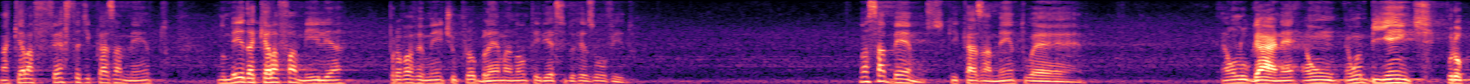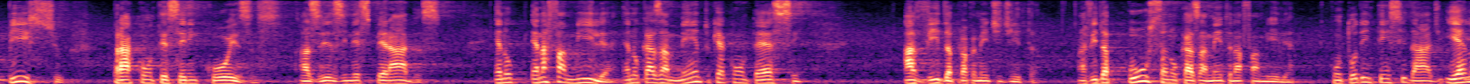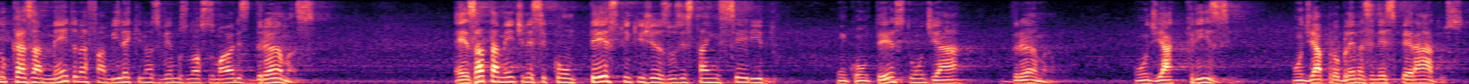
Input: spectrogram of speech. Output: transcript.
naquela festa de casamento, no meio daquela família, provavelmente o problema não teria sido resolvido. Nós sabemos que casamento é, é um lugar, né? é, um, é um ambiente propício para acontecerem coisas, às vezes inesperadas. É, no, é na família, é no casamento que acontece a vida propriamente dita. A vida pulsa no casamento e na família, com toda intensidade. E é no casamento e na família que nós vemos nossos maiores dramas. É exatamente nesse contexto em que Jesus está inserido um contexto onde há drama, onde há crise, onde há problemas inesperados.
